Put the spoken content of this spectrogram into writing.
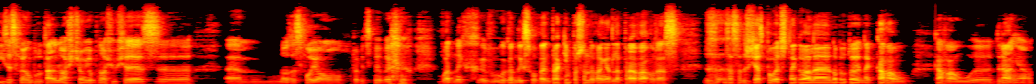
i ze swoją brutalnością i obnosił się z no, ze swoją, powiedzmy, w ładnych, w łagodnych słowach, brakiem poszanowania dla prawa oraz zasad życia społecznego, ale no, był to jednak kawał, kawał y, drania.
